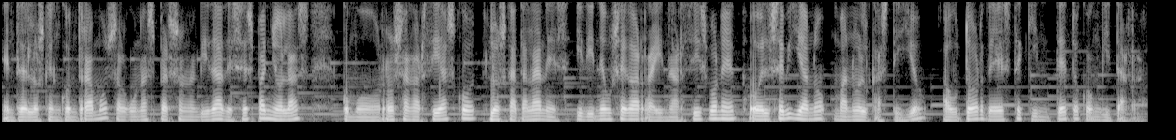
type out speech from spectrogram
entre los que encontramos algunas personalidades españolas como Rosa García Scott, los catalanes Irineu Segarra y Narcís Bonet o el sevillano Manuel Castillo, autor de este quinteto con guitarra.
